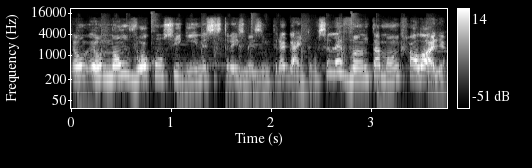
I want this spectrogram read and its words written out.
eu, eu não vou conseguir nesses três meses entregar. Então você levanta a mão e fala, olha,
